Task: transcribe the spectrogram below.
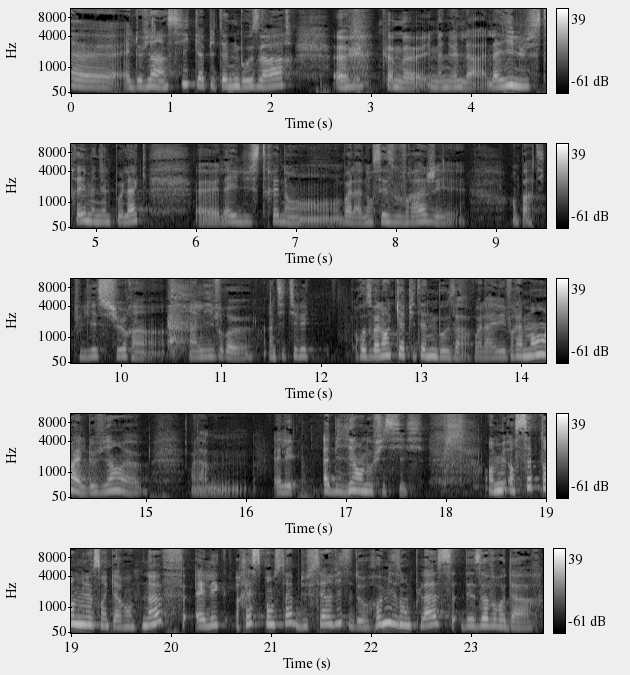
euh, elle devient ainsi capitaine Beaux-Arts, euh, comme Emmanuel l'a illustré, Emmanuel Pollack l'a illustré dans, voilà, dans ses ouvrages et en particulier sur un, livre intitulé Rosevalent, capitaine Beaux-Arts. Voilà, elle est vraiment, elle devient, euh, voilà, elle est habillée en officier. En, en, septembre 1949, elle est responsable du service de remise en place des œuvres d'art,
